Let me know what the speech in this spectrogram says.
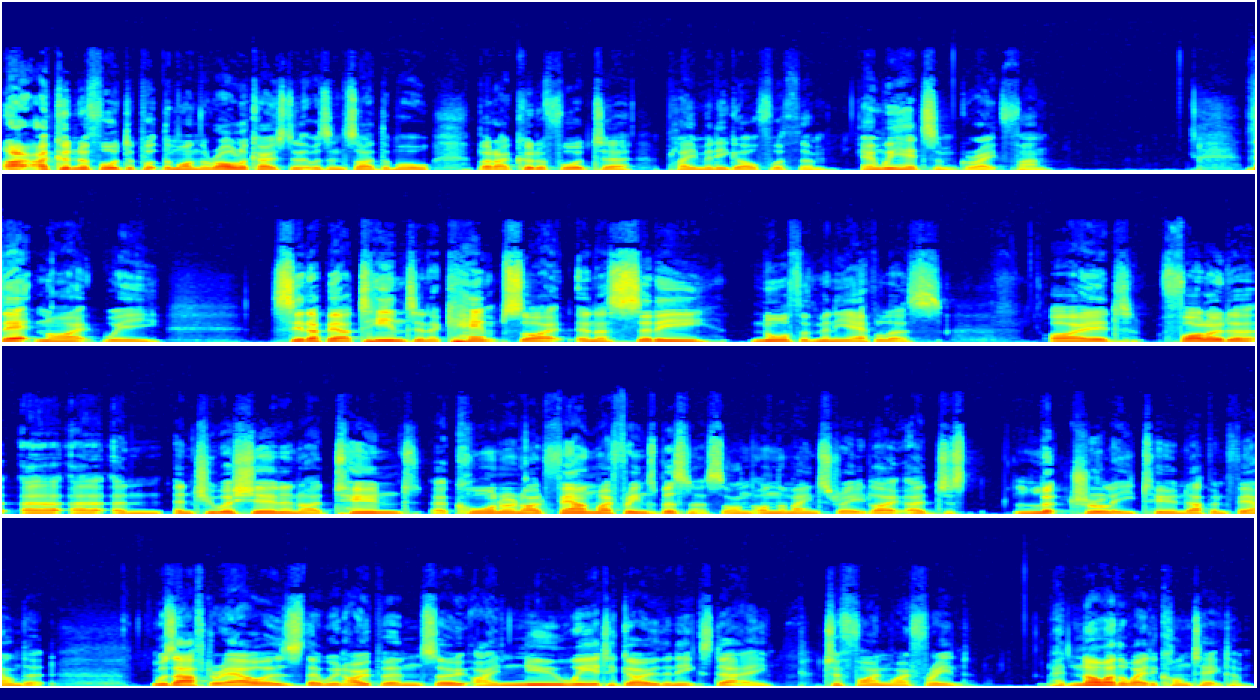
I, I couldn't afford to put them on the roller coaster that was inside the mall, but I could afford to play mini golf with them. And we had some great fun. That night, we set up our tent in a campsite in a city north of Minneapolis I'd followed a, a, a, an intuition and I'd turned a corner and I'd found my friend's business on, on the main street. Like I just literally turned up and found it. It was after hours, they weren't open, so I knew where to go the next day to find my friend. I had no other way to contact him.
